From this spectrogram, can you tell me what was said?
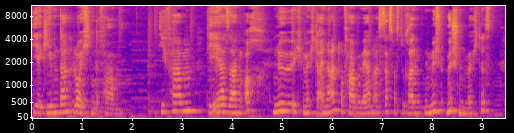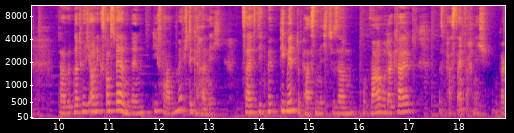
die ergeben dann leuchtende Farben. Die Farben, die eher sagen, ach nö, ich möchte eine andere Farbe werden als das, was du gerade mit mir mischen möchtest, da wird natürlich auch nichts draus werden, denn die Farbe möchte gar nicht. Das heißt, die Pigmente passen nicht zusammen. Ob warm oder kalt, es passt einfach nicht. Da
